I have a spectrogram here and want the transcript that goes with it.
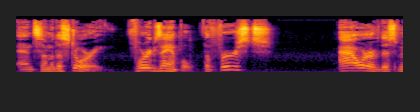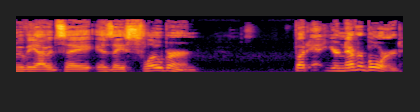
and some of the story. For example, the first hour of this movie, I would say, is a slow burn but you're never bored.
